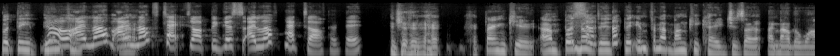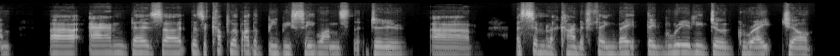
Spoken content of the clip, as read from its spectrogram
but the, the no, I love I uh, love tech talk because I love tech talk. Okay. Thank you. Um, but no, the, the Infinite Monkey Cage is a, another one, uh, and there's uh, there's a couple of other BBC ones that do um, a similar kind of thing. They they really do a great job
